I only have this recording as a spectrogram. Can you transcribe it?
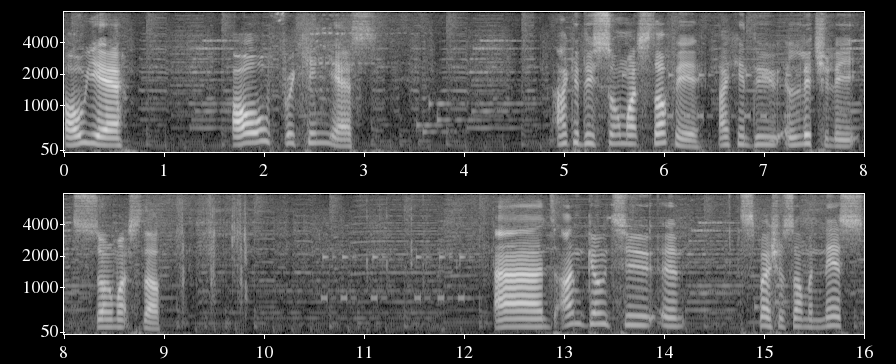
Oh yeah. Oh freaking yes. I can do so much stuff here. I can do literally so much stuff. And I'm going to um, special summon this.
